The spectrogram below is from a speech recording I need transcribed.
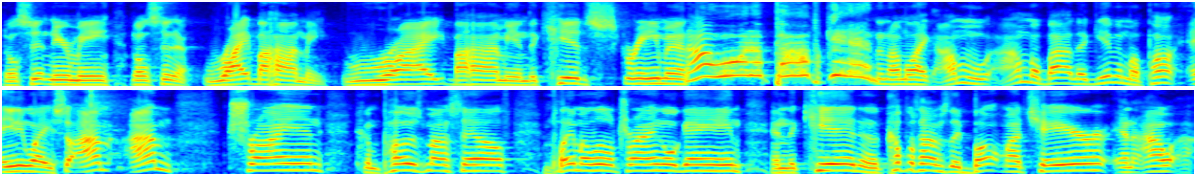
don't sit near me, don't sit there. Right behind me, right behind me. And the kid's screaming, I want a pumpkin. And I'm like, I'm, I'm about to give him a pump. Anyway, so I'm, I'm trying to compose myself and play my little triangle game. And the kid, and a couple times they bumped my chair. And I,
